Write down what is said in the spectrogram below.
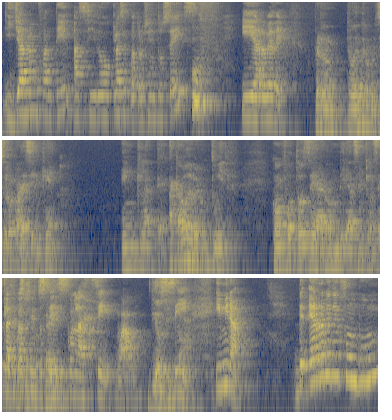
y ya no infantil, ha sido Clase 406 y RBD. Perdón, te voy a interrumpir solo para decir que eh, acabo de ver un tweet con fotos de Aaron Díaz en clase, clase 406. con las, sí, wow. Diosito. Sí, y mira, de RBD fue un boom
